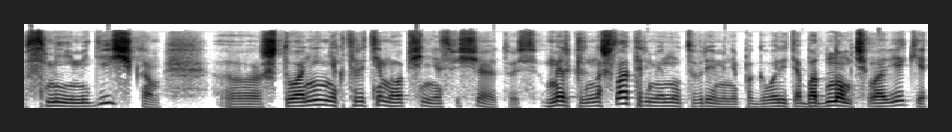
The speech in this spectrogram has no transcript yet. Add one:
СМИ и медийщикам, что они некоторые темы вообще не освещают. То есть Меркель нашла три минуты времени поговорить об одном человеке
